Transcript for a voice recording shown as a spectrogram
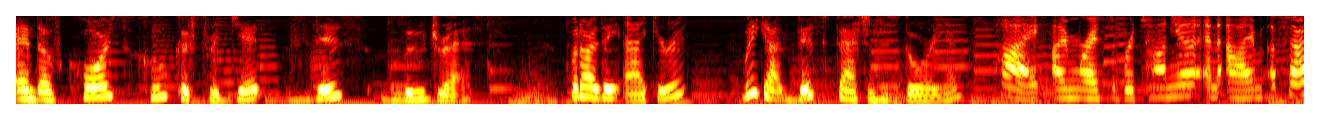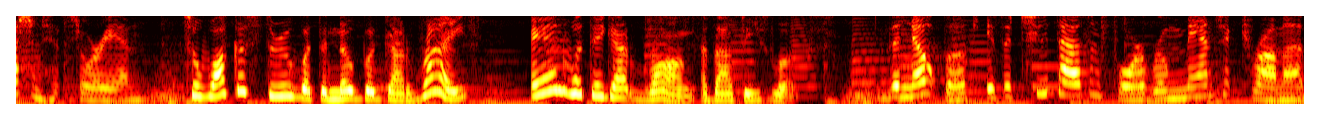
And of course, who could forget this blue dress? But are they accurate? We got this fashion historian Hi, I'm Raisa Bretaña, and I'm a fashion historian. to walk us through what the notebook got right and what they got wrong about these looks. The Notebook is a 2004 romantic drama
